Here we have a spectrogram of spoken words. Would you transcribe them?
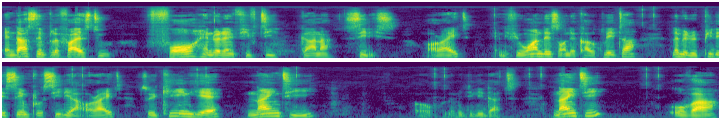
And that simplifies to 450 Ghana cedis. Alright. And if you want this on the calculator, let me repeat the same procedure. Alright. So you key in here 90. Oh, let me delete that. 90 over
